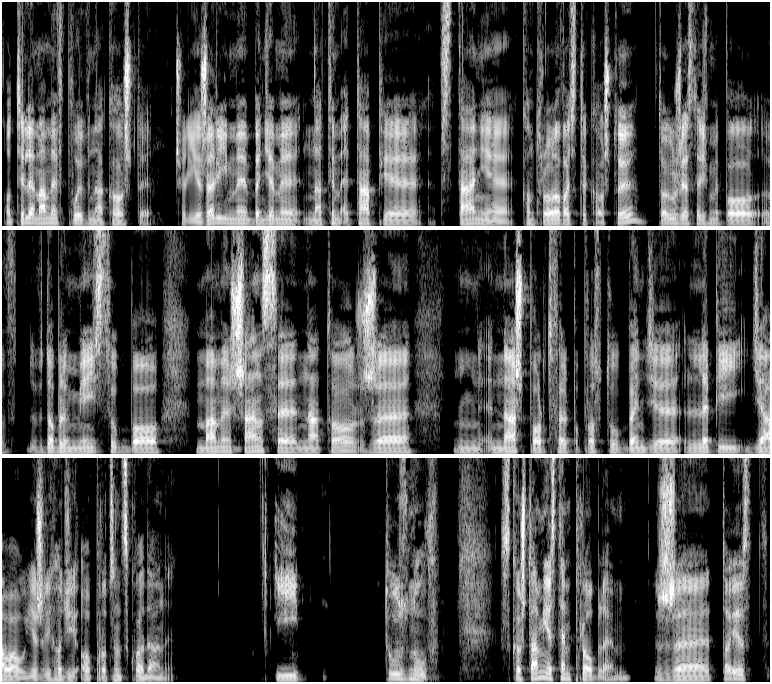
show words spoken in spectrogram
o tyle mamy wpływ na koszty. Czyli jeżeli my będziemy na tym etapie w stanie kontrolować te koszty, to już jesteśmy po, w, w dobrym miejscu, bo mamy szansę na to, że mm, nasz portfel po prostu będzie lepiej działał, jeżeli chodzi o procent składany. I tu znów z kosztami jest ten problem, że to jest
